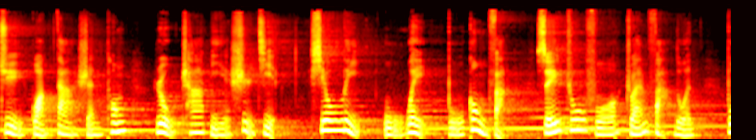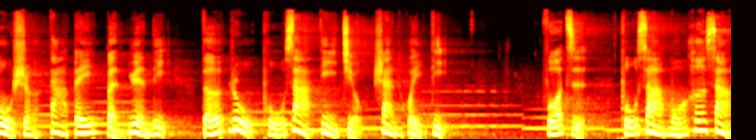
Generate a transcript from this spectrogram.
具广大神通，入差别世界，修立五位不共法，随诸佛转法轮。不舍大悲本愿力，得入菩萨第九善慧地。佛子，菩萨摩诃萨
